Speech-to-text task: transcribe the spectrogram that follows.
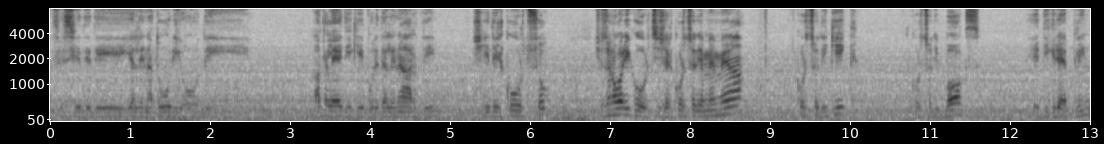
se siete degli allenatori o dei atleti che volete allenarvi, scegliete il corso, ci sono vari corsi, c'è il corso di MMA, il corso di kick, il corso di box e di grappling,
